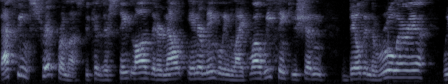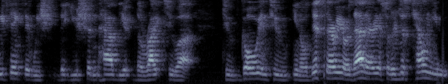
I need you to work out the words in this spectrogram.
That's being stripped from us because there's state laws that are now intermingling. Like, well, we think you shouldn't build in the rural area. We think that we sh- that you shouldn't have the, the right to uh, to go into you know this area or that area. So they're mm-hmm. just telling you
